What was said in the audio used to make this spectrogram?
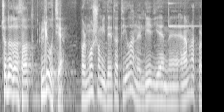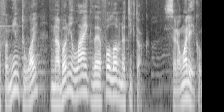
që do të thotë lutje. Për më shumë ide të tilla në lidhje me emrat për fëmijën tuaj, na bëni like dhe follow në TikTok. Selamu alejkum.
